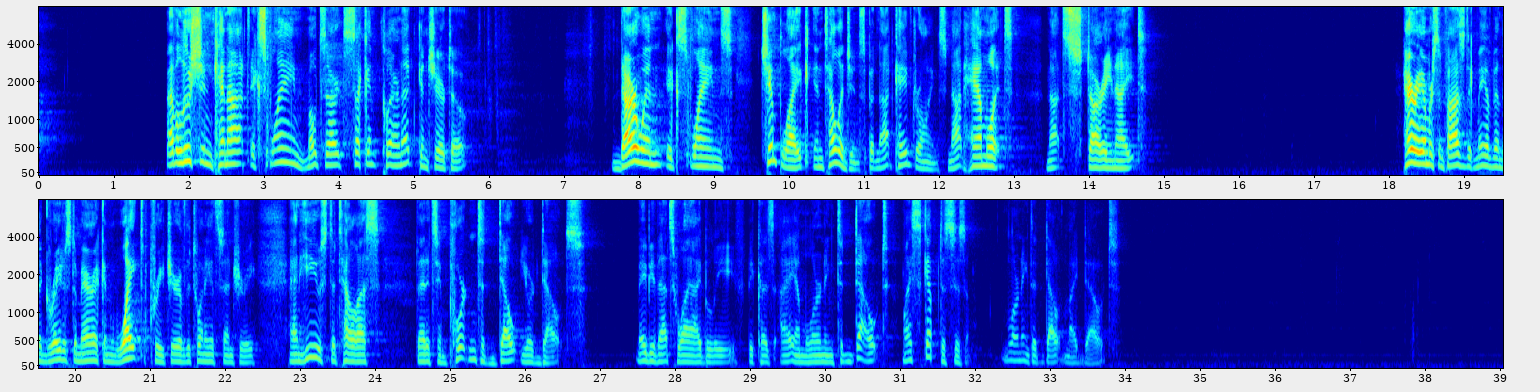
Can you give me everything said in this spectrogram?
Evolution cannot explain Mozart's second clarinet concerto. Darwin explains chimp like intelligence, but not cave drawings, not Hamlet, not Starry Night. Harry Emerson Fosdick may have been the greatest American white preacher of the 20th century, and he used to tell us that it's important to doubt your doubts. Maybe that's why I believe, because I am learning to doubt my skepticism. I'm learning to doubt my doubt.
